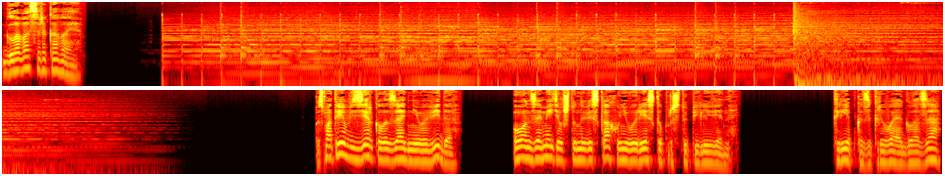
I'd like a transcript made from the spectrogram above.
Глава сороковая. Посмотрев в зеркало заднего вида, он заметил, что на висках у него резко проступили вены. Крепко закрывая глаза,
